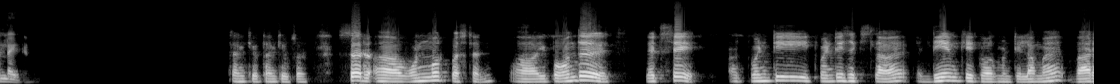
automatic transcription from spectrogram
enlighten thank you thank you sir sir one more question இப்போ வந்து லெட்ஸ் சே டுவெண்ட்டி டுவெண்ட்டி சிக்ஸ்ல டிஎம்கே கவர்மெண்ட் இல்லாம வேற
